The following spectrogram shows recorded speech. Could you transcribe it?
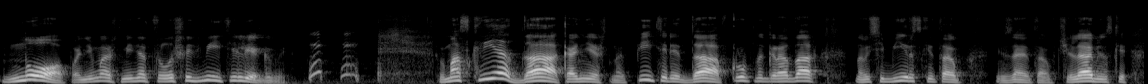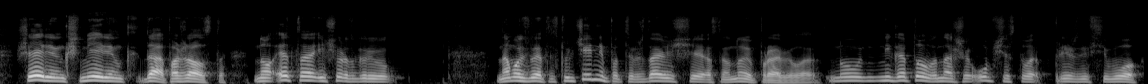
но, понимаешь, меняться лошадьми и телегами. В Москве, да, конечно, в Питере, да, в крупных городах, в Новосибирске, там, не знаю, там, в Челябинске, шеринг, шмеринг, да, пожалуйста. Но это, еще раз говорю, на мой взгляд, исключение, подтверждающее основное правило. Ну, не готово наше общество, прежде всего,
